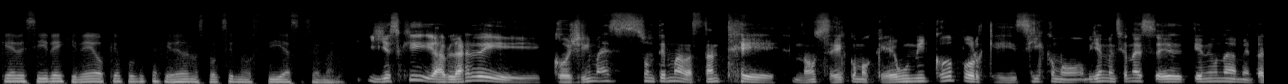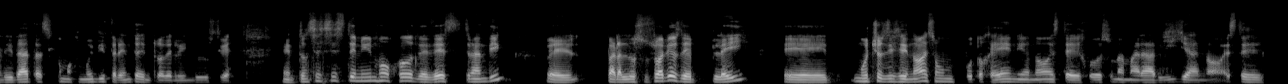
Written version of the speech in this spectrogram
qué decide Hideo, qué publica Hideo en los próximos días o semanas. Y es que hablar de Kojima es un tema bastante, no sé, como que único, porque sí, como bien mencionas, eh, tiene una mentalidad así como que muy diferente dentro de la industria. Entonces, este mismo juego de Death Stranding, eh, para los usuarios de Play, eh, muchos dicen, no, es un puto genio, no, este juego es una maravilla, no, este,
